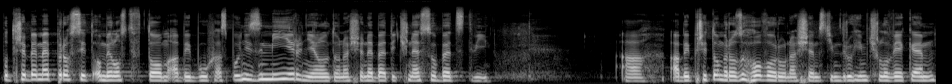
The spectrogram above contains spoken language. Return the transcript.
Potřebujeme prosit o milost v tom, aby Bůh aspoň zmírnil to naše nebetičné sobectví. A aby při tom rozhovoru našem s tím druhým člověkem,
